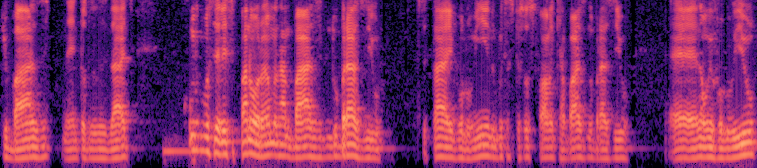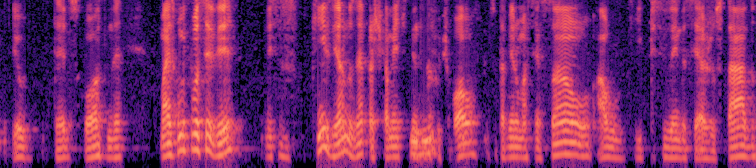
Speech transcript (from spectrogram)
de base, né, em todas as idades. Como que você vê esse panorama na base do Brasil? você está evoluindo. Muitas pessoas falam que a base no Brasil é, não evoluiu, eu até discordo, né? Mas como que você vê nesses 15 anos, né, praticamente dentro uhum. do futebol, você está vendo uma ascensão, algo que precisa ainda ser ajustado.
